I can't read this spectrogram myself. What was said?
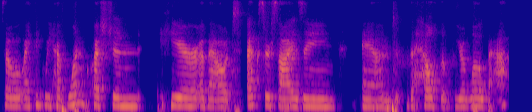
So I think we have one question here about exercising and the health of your low back.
